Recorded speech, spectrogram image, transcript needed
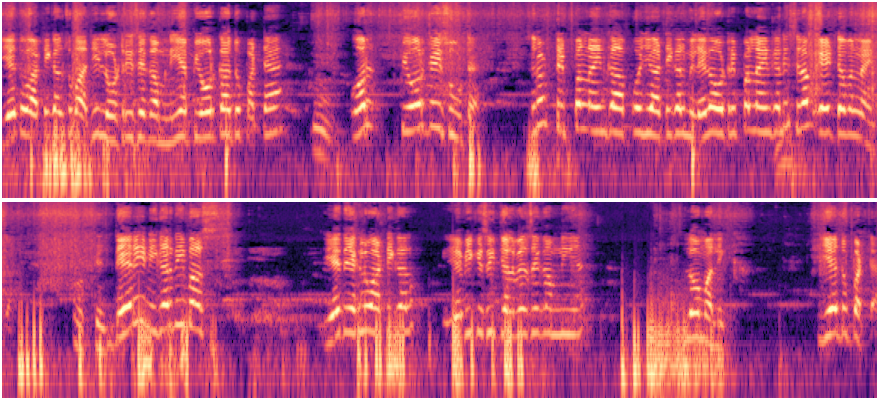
ये तो आर्टिकल सुबह जी लॉटरी से कम नहीं है प्योर का दुपट्टा है हम्म, और प्योर का ही सूट है। सिर्फ़ ट्रिपल नाइन का आपको ये आर्टिकल मिलेगा और ट्रिपल नाइन का नहीं सिर्फ़ एट डबल नाइन का। ओके देरी नहीं कर दी बस। ये देख लो आर्टिकल ये भी किसी जलवे से कम नहीं है। लो मलिक ये दुपट्टा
